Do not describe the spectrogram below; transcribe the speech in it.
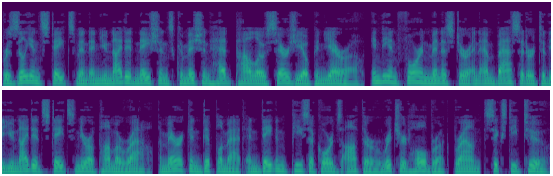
Brazilian statesman and United Nations Commission head Paulo Sergio Pinheiro, Indian Foreign Minister and Ambassador to the United States Nirupama Rao, American diplomat and Dayton Peace Accords author Richard Holbrooke Brown 62,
